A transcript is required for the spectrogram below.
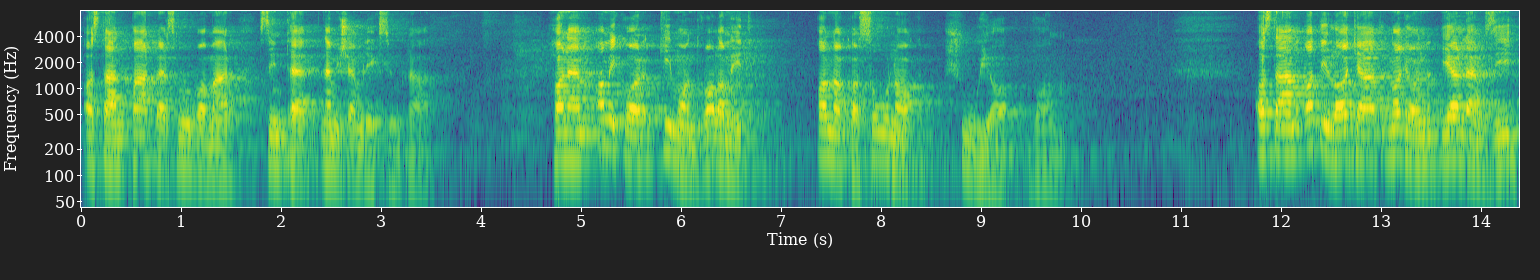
aztán pár perc múlva már szinte nem is emlékszünk rá. Hanem amikor kimond valamit, annak a szónak súlya van. Aztán Attila atyát nagyon jellemzi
